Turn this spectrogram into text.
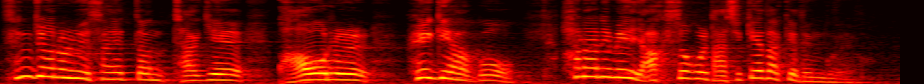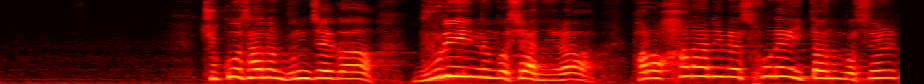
생존을 위해서 했던 자기의 과오를 회개하고 하나님의 약속을 다시 깨닫게 된 거예요. 죽고 사는 문제가 물에 있는 것이 아니라 바로 하나님의 손에 있다는 것을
